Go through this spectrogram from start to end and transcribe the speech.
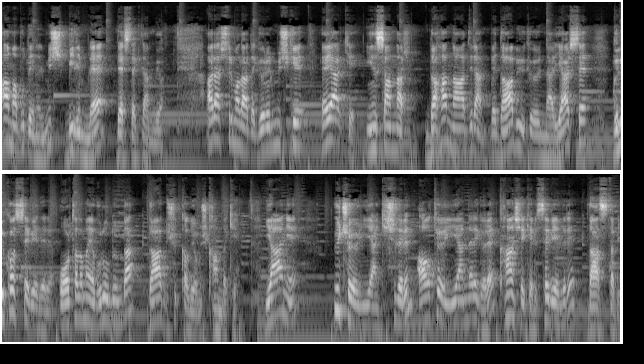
Ama bu denilmiş bilimle desteklenmiyor. Araştırmalarda görülmüş ki eğer ki insanlar daha nadiren ve daha büyük öğünler yerse glikoz seviyeleri ortalamaya vurulduğunda daha düşük kalıyormuş kandaki. Yani 3 öğün yiyen kişilerin 6 öğün yiyenlere göre kan şekeri seviyeleri daha stabil.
